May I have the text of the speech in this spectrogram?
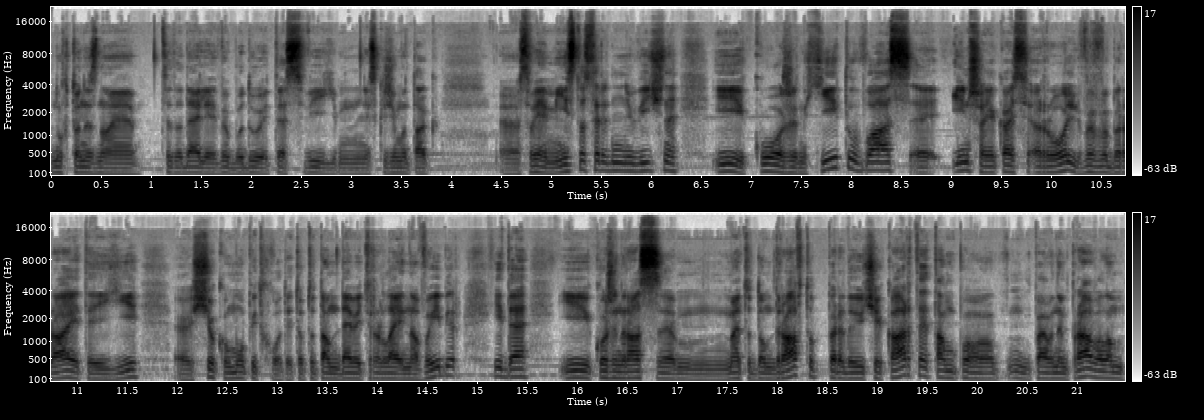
ну хто не знає цитаделі, ви будуєте свій, скажімо так, е, своє місто середньовічне, і кожен хід у вас е, інша якась роль, ви вибираєте її, е, що кому підходить. Тобто там 9 ролей на вибір іде, і кожен раз ем, методом драфту, передаючи карти там по певним правилам.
